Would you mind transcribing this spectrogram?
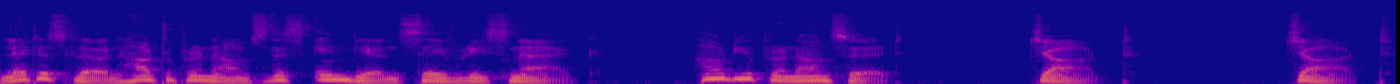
Let us learn how to pronounce this Indian savory snack. How do you pronounce it? Chaat. Chaat.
